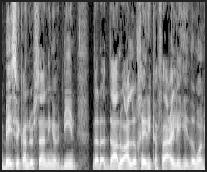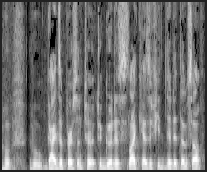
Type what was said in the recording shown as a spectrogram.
basic understanding of deen that adalu al khairi kafa'ilihi, the one who, who guides a person to, to good is like as if he did it themselves.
